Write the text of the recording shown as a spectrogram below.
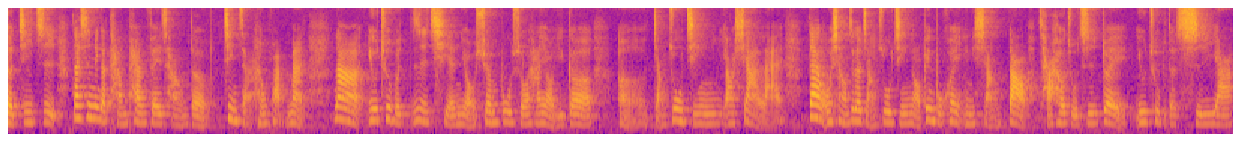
的机制，但是那个谈判非常的进展很缓慢。那 YouTube 日前有宣布说，它有一个。呃，奖助金要下来，但我想这个奖助金哦，并不会影响到查核组织对 YouTube 的施压，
